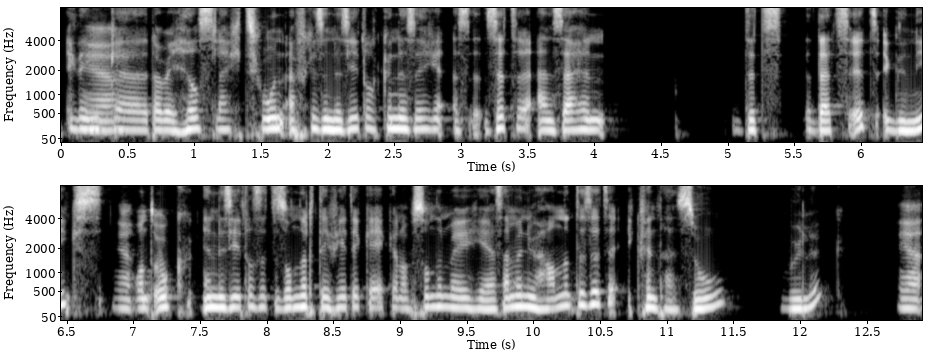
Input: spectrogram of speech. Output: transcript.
Ik denk ja. uh, dat we heel slecht gewoon even in de zetel kunnen zeggen, zitten en zeggen: Dit, that's it, ik doe niks. Ja. Want ook in de zetel zitten zonder tv te kijken of zonder met je gsm in je handen te zitten, ik vind dat zo moeilijk. Ja,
